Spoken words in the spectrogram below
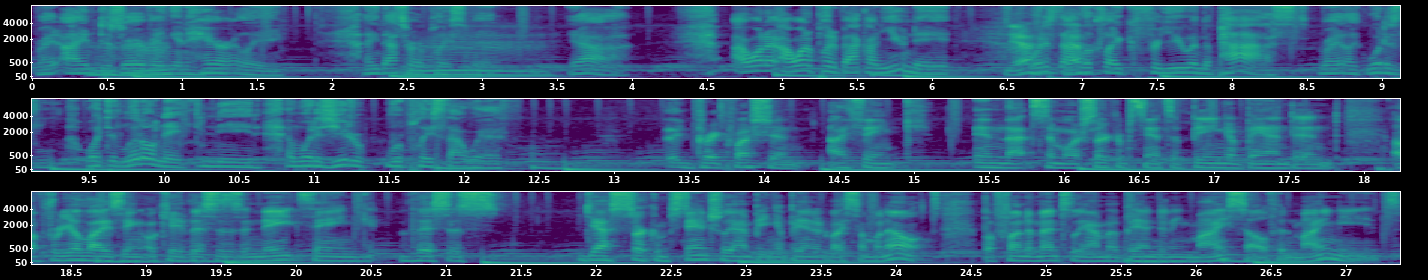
right? I am deserving mm-hmm. inherently. I think that's a replacement. Mm. Yeah. I want to. I want to put it back on you, Nate. Yeah, What does that yeah. look like for you in the past, right? Like, what is what did little Nate need, and what is you to replace that with? Great question. I think in that similar circumstance of being abandoned, of realizing, okay, this is a Nate thing, this is, yes, circumstantially I'm being abandoned by someone else, but fundamentally I'm abandoning myself and my needs.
